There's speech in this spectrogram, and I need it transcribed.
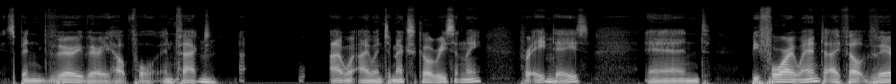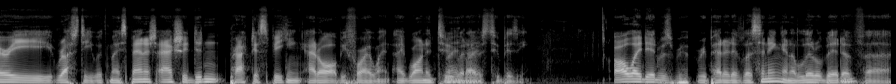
It's been very very helpful. In fact, I I, w- I went to Mexico recently for 8 days, and before I went, I felt very rusty with my Spanish. I actually didn't practice speaking at all before I went. I wanted to, Right, but I was too busy. All I did was re- repetitive listening and a little bit of uh,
